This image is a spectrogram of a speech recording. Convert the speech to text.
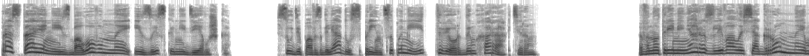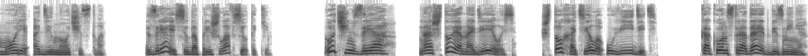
Простая, неизбалованная изысками девушка. Судя по взгляду, с принципами и твердым характером. Внутри меня разливалось огромное море одиночества. Зря я сюда пришла все-таки. Очень зря. На что я надеялась? Что хотела увидеть? Как он страдает без меня.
